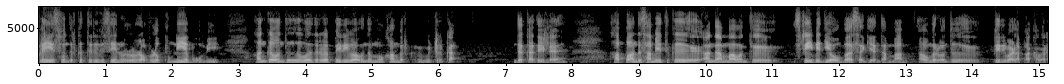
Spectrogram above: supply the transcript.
பிளேஸ் வந்திருக்கு. திருவிசை நல்லூர் அவ்வளோ புண்ணிய பூமி. அங்கே வந்து ஒரு தடவை பெரியவா வந்து முகாம் இருக்கு விட்டுருக்கா இந்த கதையில். அப்போ அந்த சமயத்துக்கு அந்த அம்மா வந்து ஸ்ரீவித்யா உபாசகி அந்த அம்மா அவங்க வந்து பெரியவாளை பார்க்க வர.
